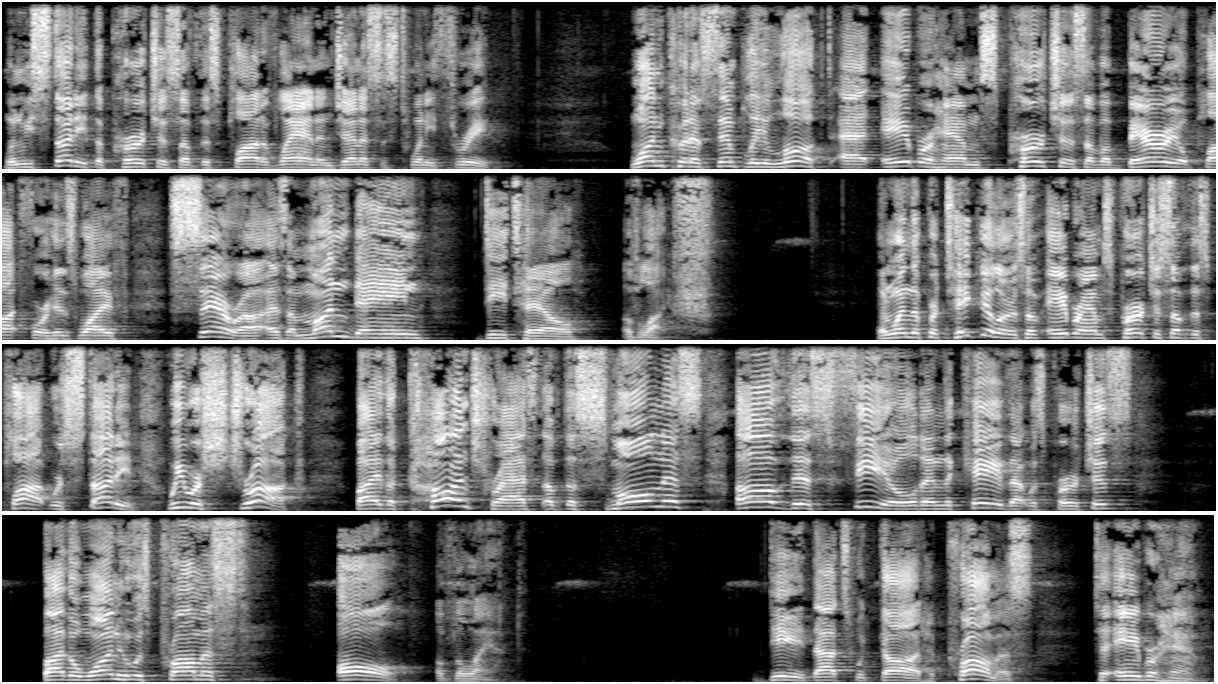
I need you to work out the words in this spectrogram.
when we studied the purchase of this plot of land in Genesis 23. One could have simply looked at Abraham's purchase of a burial plot for his wife Sarah as a mundane detail of life. And when the particulars of Abraham's purchase of this plot were studied, we were struck by the contrast of the smallness of this field and the cave that was purchased by the one who was promised all of the land. Indeed, that's what God had promised to Abraham.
